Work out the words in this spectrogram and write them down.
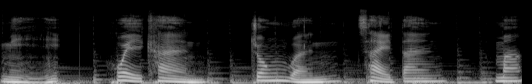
你会看中文菜单吗？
